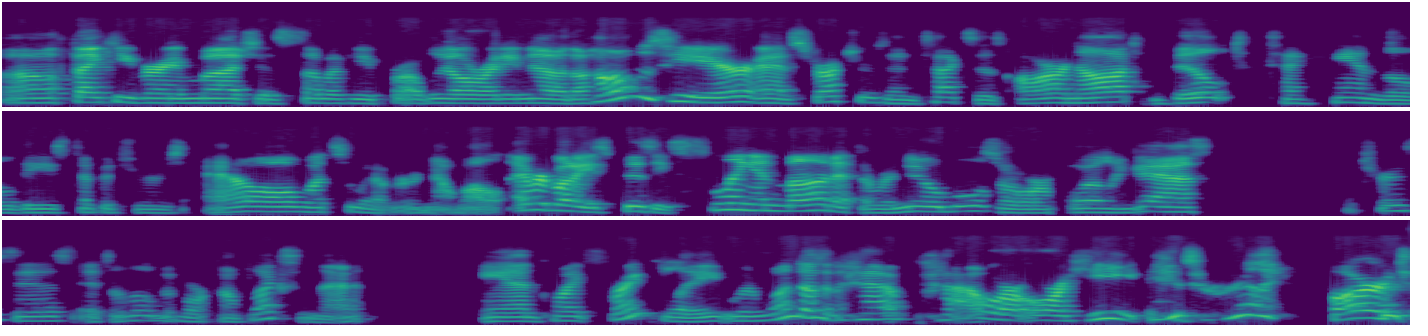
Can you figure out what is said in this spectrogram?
Oh, thank you very much. As some of you probably already know, the homes here and structures in Texas are not built to handle these temperatures at all whatsoever. Now, while everybody's busy slinging mud at the renewables or oil and gas, the truth is it's a little bit more complex than that. And quite frankly, when one doesn't have power or heat, it's really hard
